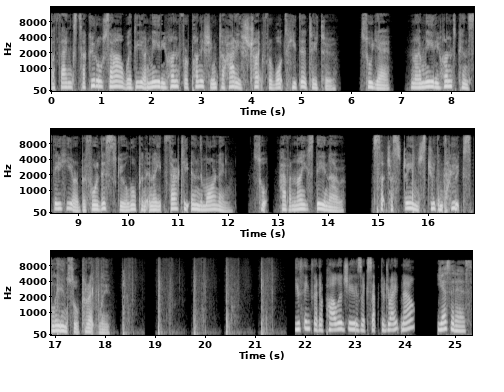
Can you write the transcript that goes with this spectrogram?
But thanks to Kurosawa and Mary Hunt for punishing to Harry Strack for what he did to you two. So yeah, now Mary Hunt can stay here before this school open at 8.30 in the morning. So, have a nice day now. Such a strange student who explained so correctly. You think that apology is accepted right now? Yes, it is.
